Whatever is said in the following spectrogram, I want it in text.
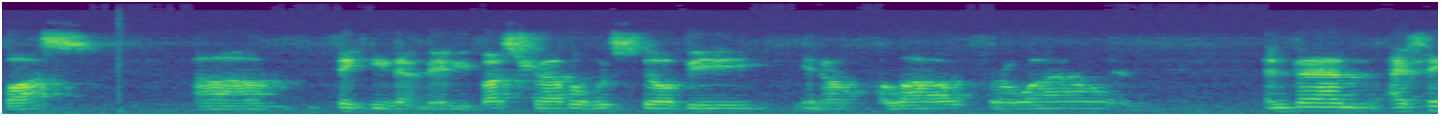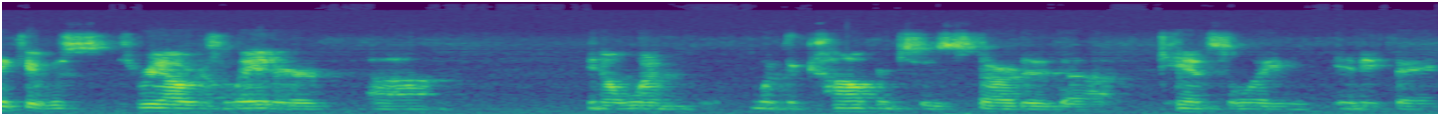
bus, um, thinking that maybe bus travel would still be, you know, allowed for a while. And, and then I think it was three hours later, um, you know, when when the conferences started uh, canceling anything,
